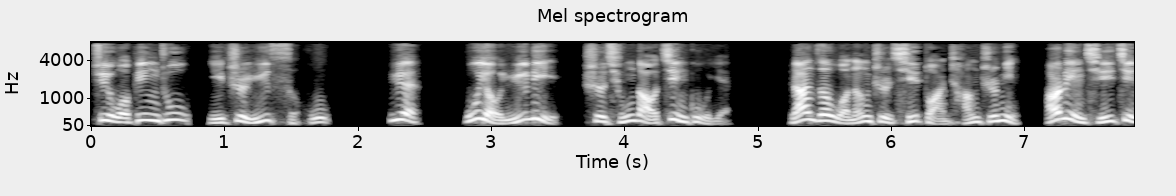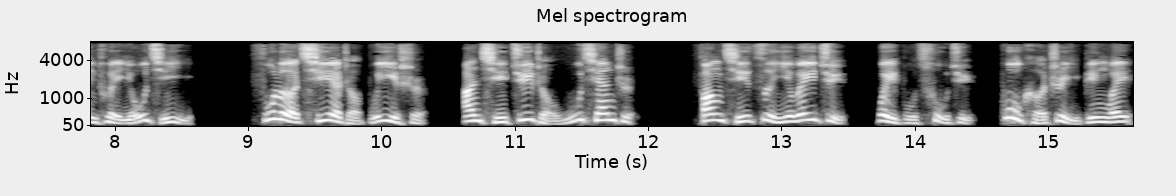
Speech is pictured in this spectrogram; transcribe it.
据我兵诸以至于此乎？曰：吾有余力，是穷道尽故也。然则我能治其短长之命，而令其进退犹己矣。夫乐其业者不易事，安其居者无牵制。方其自疑危惧，未不促拒，故可治以兵威，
